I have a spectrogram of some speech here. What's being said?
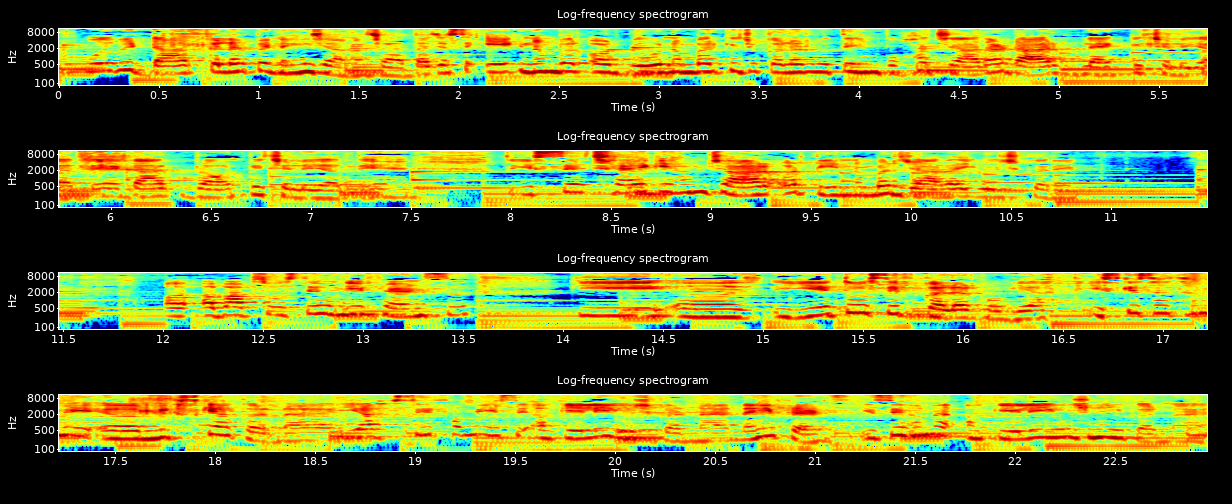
कोई भी डार्क कलर पे नहीं जाना चाहता। जैसे एक नंबर और दो नंबर के जो कलर होते हैं, बहुत ज़्यादा डार्क ब्लैक पे चले जाते हैं डार्क ब्राउन पे चले जाते हैं। तो इससे अच्छा है कि हम चार और तीन नंबर ज़्यादा यूज़ करें। और अब आप सोचते होंगे फ्रेंड्स कि ये तो सिर्फ़ कलर हो गया। इसके साथ हमें मिक्स क्या करना है? या सिर्फ़ हमें इसे अकेले यूज़ करना है? नहीं फ्रेंड्स इसे हमें अकेले यूज़ नहीं करना है।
